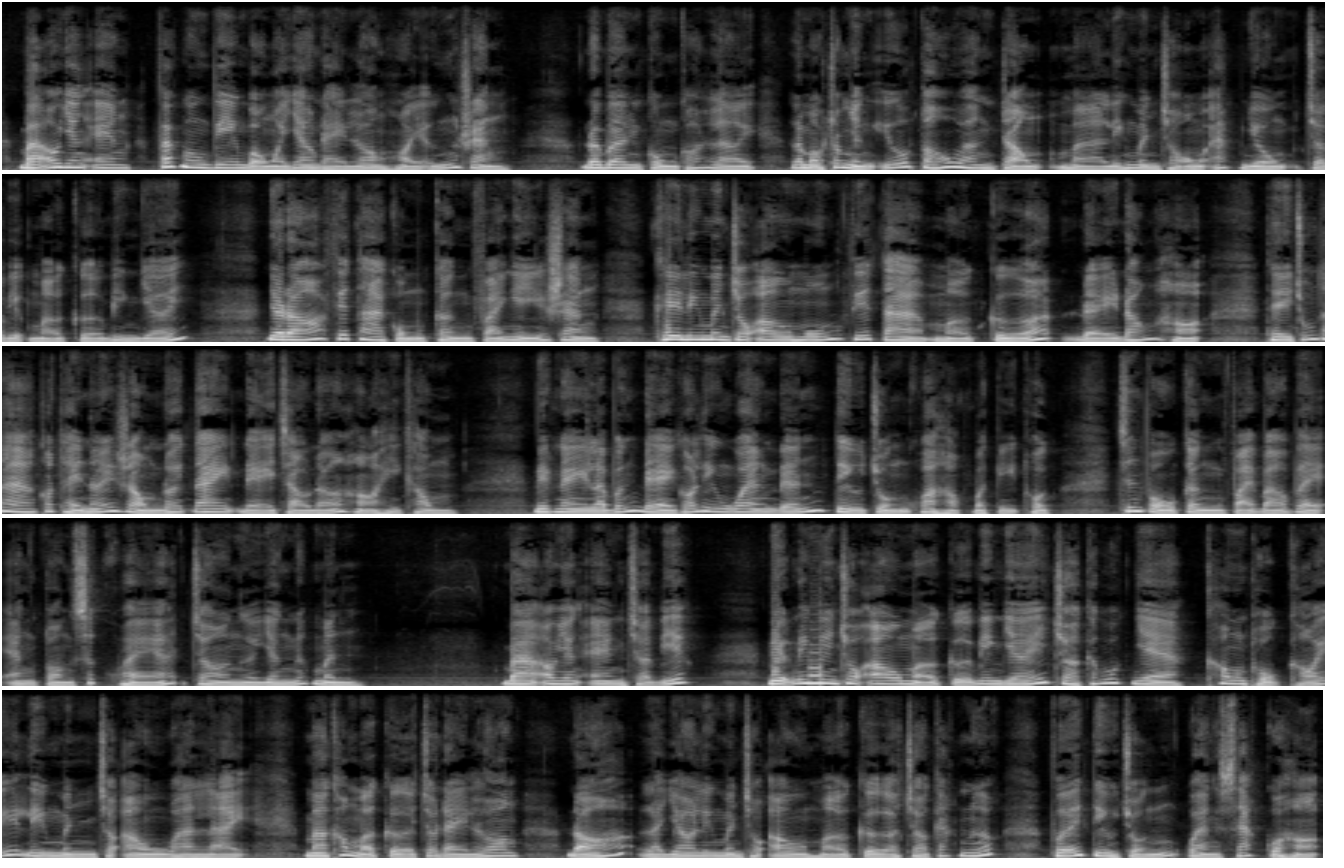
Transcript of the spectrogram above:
Bà Âu Giang An, phát ngôn viên Bộ Ngoại giao Đài Loan hồi ứng rằng đôi bên cùng có lợi là một trong những yếu tố quan trọng mà Liên minh châu Âu áp dụng cho việc mở cửa biên giới. Do đó, phía ta cũng cần phải nghĩ rằng khi Liên minh châu Âu muốn phía ta mở cửa để đón họ, thì chúng ta có thể nới rộng đôi tay để chào đón họ hay không? Việc này là vấn đề có liên quan đến tiêu chuẩn khoa học và kỹ thuật. Chính phủ cần phải bảo vệ an toàn sức khỏe cho người dân nước mình. Bà Âu Giang An cho biết, việc Liên minh châu Âu mở cửa biên giới cho các quốc gia không thuộc khối Liên minh châu Âu qua lại, mà không mở cửa cho Đài Loan, đó là do Liên minh châu Âu mở cửa cho các nước với tiêu chuẩn quan sát của họ.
